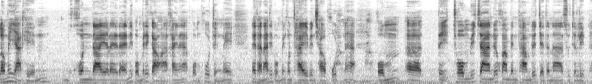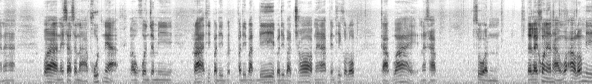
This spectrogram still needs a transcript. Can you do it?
เราไม่อยากเห็นบุคคลใดอะไรใดนี่ผมไม่ได้กล่าวหาใครนะฮะผมพูดถึงในในฐานะที่ผมเป็นคนไทยเป็นชาวพุทธนะฮะผมเอ่อ ติชมวิจารณ์ด้วยความเป็นธรรมด้วยเจตนาสุจริตนะฮะว่าในศาสนาพุทธเนี่ยเราควรจะมีพระที่ปฏิบัติปฏิบัติดีปฏิบัติชอบนะฮะเป็นที่เคารพกราบไหว้นะครับ ส่วนหลายๆคนเนี่ยถามว่าเอาแล้วมี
